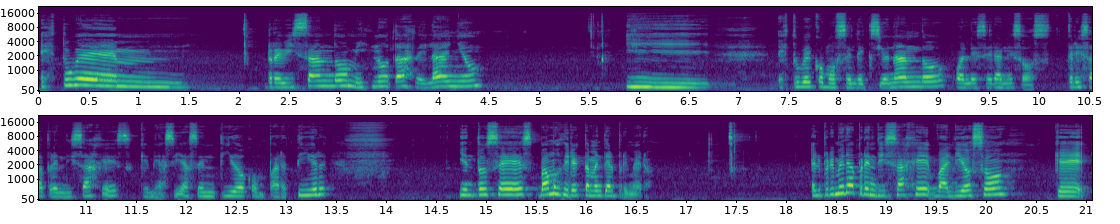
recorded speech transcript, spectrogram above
Estuve mm, revisando mis notas del año y estuve como seleccionando cuáles eran esos tres aprendizajes que me hacía sentido compartir. Y entonces vamos directamente al primero. El primer aprendizaje valioso que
